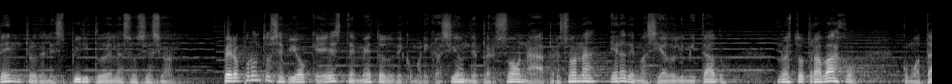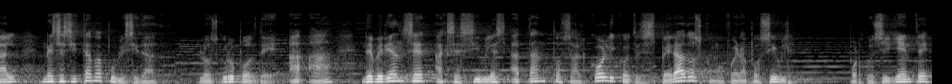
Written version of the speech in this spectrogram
dentro del espíritu de la asociación. Pero pronto se vio que este método de comunicación de persona a persona era demasiado limitado. Nuestro trabajo, como tal, necesitaba publicidad los grupos de AA deberían ser accesibles a tantos alcohólicos desesperados como fuera posible. Por consiguiente,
